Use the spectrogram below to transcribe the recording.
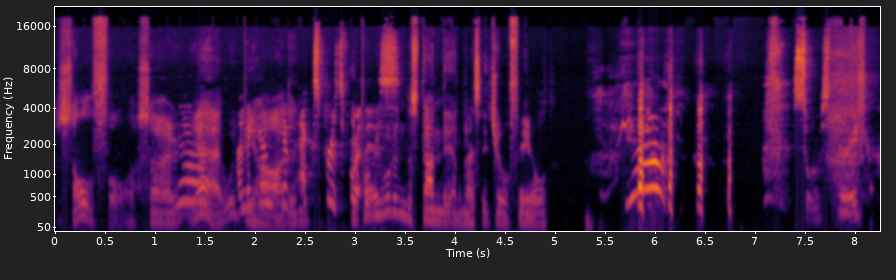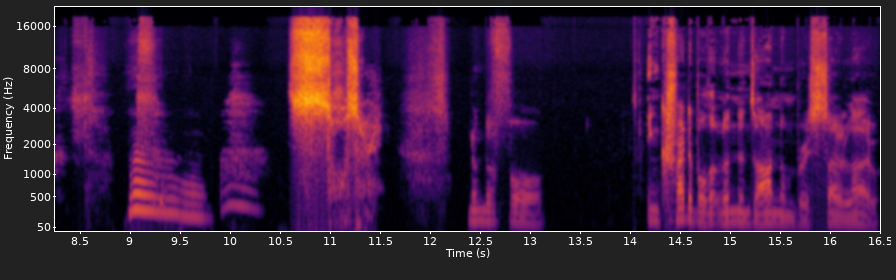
solve for. So Yeah, yeah, it would and be again, we hard. have experts for you probably this. would understand it unless it's your field. Yeah. sorcery. Sorcery. Number four. Incredible that London's R number is so low.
